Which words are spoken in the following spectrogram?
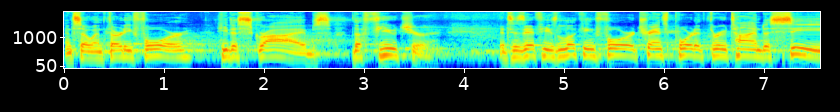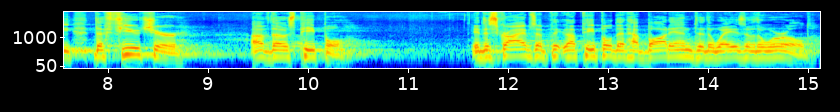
And so in 34, he describes the future. It's as if he's looking forward, transported through time to see the future of those people. It describes a, a people that have bought into the ways of the world.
